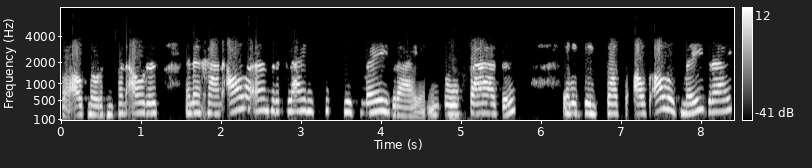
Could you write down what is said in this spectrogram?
uh, uitnodiging van ouders. En dan gaan alle andere kleine stukjes meedraaien in zo'n fase. En ik denk dat als alles meedraait,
